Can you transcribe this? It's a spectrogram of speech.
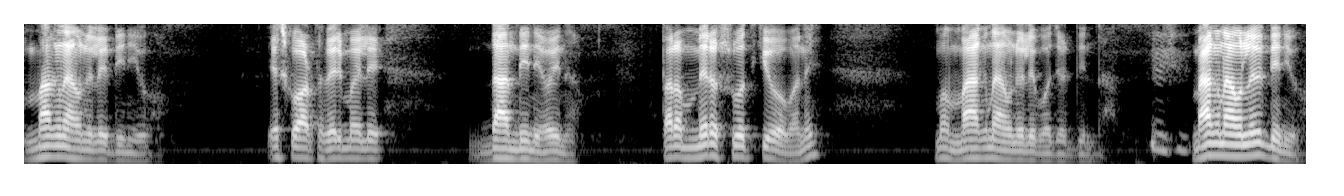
माग्न आउनेले दिने हो। यसको अर्थ फेरि मैले दान दिने होइन। तर मेरो सोच के हो भने म माग्न आउनेले बजेट दिन्न। माग्न आउनेले दिने हो।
